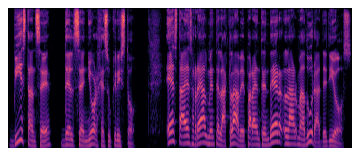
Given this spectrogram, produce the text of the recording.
vístanse del Señor Jesucristo. Esta es realmente la clave para entender la armadura de Dios.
